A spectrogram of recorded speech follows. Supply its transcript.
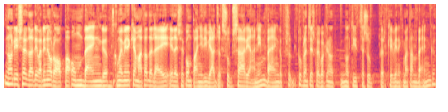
non riesce ad arrivare in Europa, on bang, come viene chiamata da lei e dai suoi compagni di viaggio subsahariani, bang. Tu Francesco hai qualche notizia su perché viene chiamata bang?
